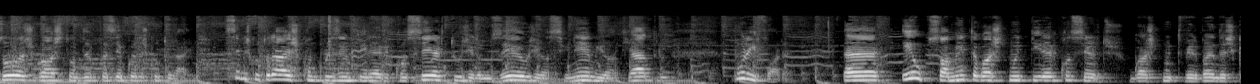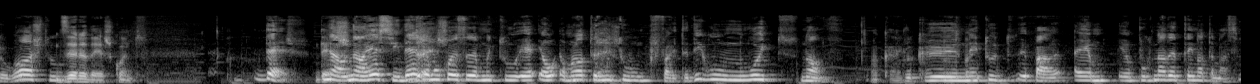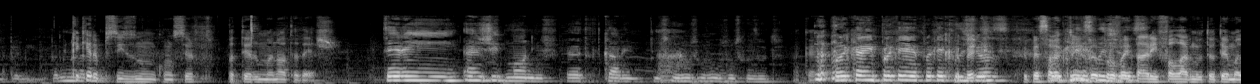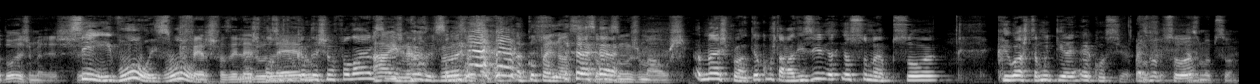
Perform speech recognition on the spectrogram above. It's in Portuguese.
Pessoas gostam de fazer coisas culturais. Cenas culturais, como por exemplo ir a concertos, ir a museus, ir ao cinema, ir ao teatro, por aí fora. Ah, eu pessoalmente eu gosto muito de ir a concertos. Gosto muito de ver bandas que eu gosto. De 0 a 10, quanto? 10. Dez. Não, não, é assim, 10 é uma coisa muito. É, é uma nota muito perfeita. Digo um 8, 9. Ok. Porque Muito bem. nem tudo. Epá, é, é, porque nada tem nota máxima para mim. Para mim O que é que era preciso num concerto para ter uma nota 10? Terem anjos e demónios a tocarem uns, Ah. uns, uns, uns com os outros. Ok. Para quem, para quem, é- para quem é religioso. Eu pensava que é ias religioso- aproveitar e falar no teu tema de hoje, mas. Sim, e vou, e Se vou. preferes fazer Mas lero, vocês nunca lero. me deixam falar Ai, as não, coisas. somos não é? A culpa é nossa. Somos uns maus. Mas pronto, eu como estava a dizer, eu- sou uma pessoa que gosta muito de ir a, a concertos. És uma pessoa. És uma pessoa.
